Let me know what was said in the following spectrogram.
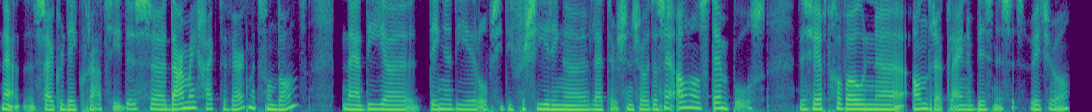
Nou ja, suikerdecoratie. Dus eh, daarmee ga ik te werk met fondant. Nou ja, die eh, dingen die je erop ziet, die versieringen, letters en zo, dat zijn allemaal stempels. Dus je hebt gewoon andere kleine businesses, weet je wel,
